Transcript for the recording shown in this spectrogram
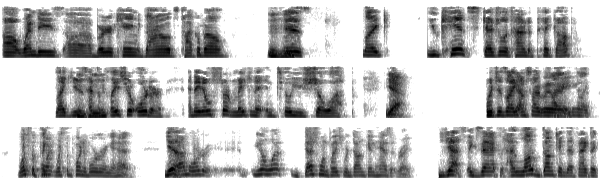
Uh, Wendy's, uh, Burger King, McDonald's, Taco Bell Mm-hmm. is like you can't schedule a time to pick up. Like you just have to Mhm. place your order, and they don't start making it until you show up. Yeah. Which is like Yeah. I'm sorry, but like, I mean, like What's the point? Like- what's the point of ordering ahead? If yeah. I'm ordering. You know what? That's one place where Dunkin' has it right. Yes, exactly. I love Dunkin'. the fact that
